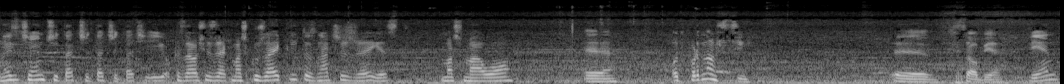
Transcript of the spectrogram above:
No i zacząłem czytać, czytać, czytać i okazało się, że jak masz kurzajki, to znaczy, że jest, masz mało e, odporności w sobie. Więc,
